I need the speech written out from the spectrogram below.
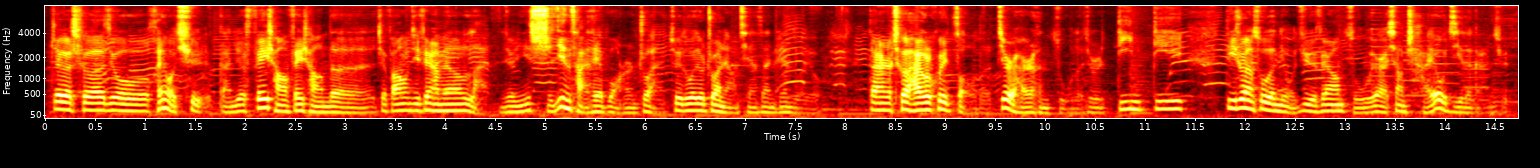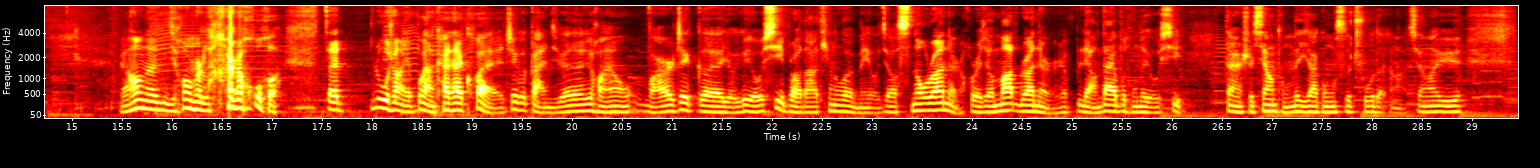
这个车就很有趣，感觉非常非常的，这发动机非常非常懒，就是你使劲踩它也不往上转，最多就转两千三千左右。但是这车还是会走的，劲儿还是很足的，就是低低低转速的扭矩非常足，有点像柴油机的感觉。然后呢，你后面拉着货，在路上也不敢开太快，这个感觉呢，就好像玩这个有一个游戏，不知道大家听过没有，叫 Snow Runner 或者叫 Mud Runner，两代不同的游戏，但是相同的一家公司出的啊，相当于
